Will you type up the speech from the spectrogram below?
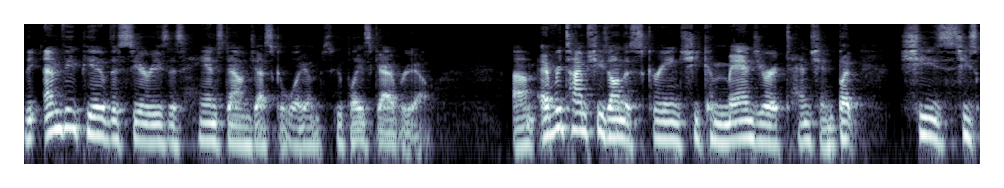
the MVP of this series is hands down Jessica Williams, who plays Gabrielle. Um, every time she's on the screen, she commands your attention, but she's she's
